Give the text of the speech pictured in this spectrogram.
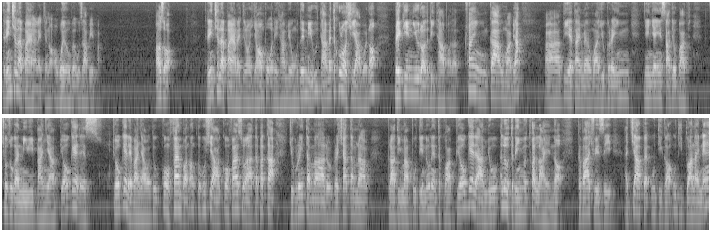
သတင်းချက်လက်ပိုင်းကလည်းကျွန်တော်အဝယ်ကိုပဲဦးစားပေးပါဘာလို့ဆိုသတင်းချက်လက်ပိုင်းကလည်းကျွန်တော်ရောင်းဖို့အနေထားမျိုးမတွေးမိဘူးဒါပေမဲ့တခုတော့ရှိရပါပေါ့နော် breaking news တော့တတိထားပေါ့နော် train ကဥမာဗျာအာတည့်ရတိုင်းပဲဥမာ Ukraine ငြိမ်းချမ်းရေးစာချုပ်ပါချုပ်ဆိုကနီးပြီးဘာညာပြောခဲ့တယ် ပြောခဲ့တယ်ဘာညာပေါ့သူ confirm ပေါ့နော်တခုရှိရ confirm ဆိုတာတစ်ဖက်ကယူကရိန်းသမ္မတတို့ရုရှားသမ္မတဗလာဒီမာပူတင်တို့နဲ့တကွာပြောခဲ့တာမျိုးအဲ့လိုသတင်းမျိုးထွက်လာရင်တော့ကမ္ဘာရွှေစီအကြပက်ဥတီကောင်ဥတီသွားနိုင်တယ်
